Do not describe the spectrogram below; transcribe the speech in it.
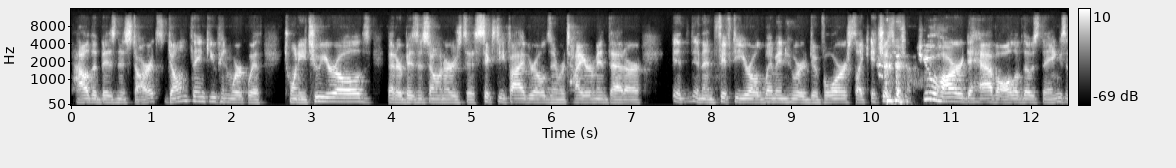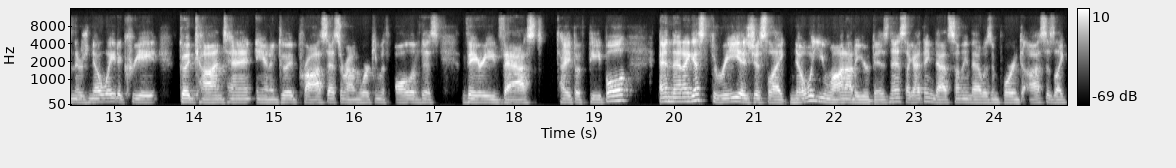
how the business starts. Don't think you can work with 22 year olds that are business owners to 65 year olds in retirement that are and then 50 year old women who are divorced like it's just too hard to have all of those things and there's no way to create good content and a good process around working with all of this very vast type of people and then I guess three is just like know what you want out of your business. Like I think that's something that was important to us is like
